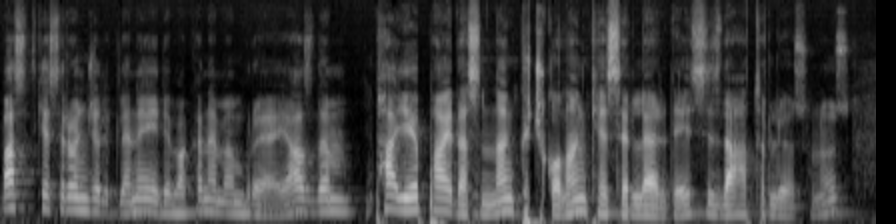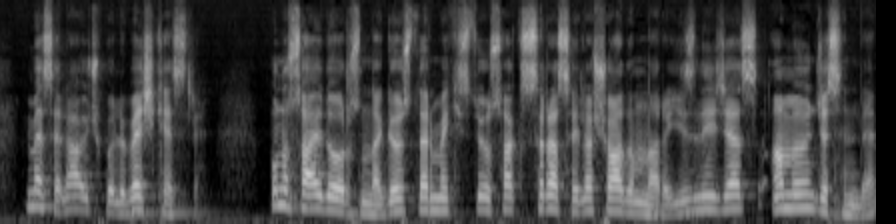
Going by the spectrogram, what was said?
Basit kesir öncelikle neydi? Bakın hemen buraya yazdım. Payı paydasından küçük olan kesirlerdi. Siz de hatırlıyorsunuz. Mesela 3 bölü 5 kesri. Bunu sayı doğrusunda göstermek istiyorsak sırasıyla şu adımları izleyeceğiz. Ama öncesinde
